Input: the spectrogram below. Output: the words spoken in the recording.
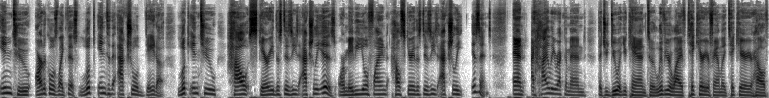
into articles like this. Look into the actual data. Look into how scary this disease actually is. Or maybe you'll find how scary this disease actually isn't. And I highly recommend that you do what you can to live your life, take care of your family, take care of your health,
